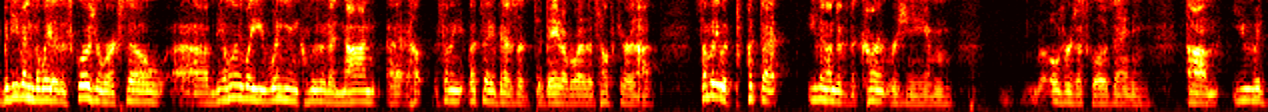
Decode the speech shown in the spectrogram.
but even the way the disclosure works, so uh, the only way you wouldn't include a non uh, health, something. Let's say there's a debate over whether it's healthcare or not. Somebody would put that even under the current regime, over disclosing. Um, you would,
